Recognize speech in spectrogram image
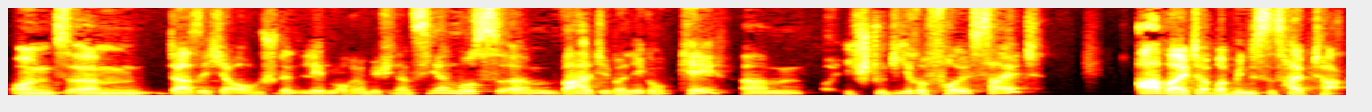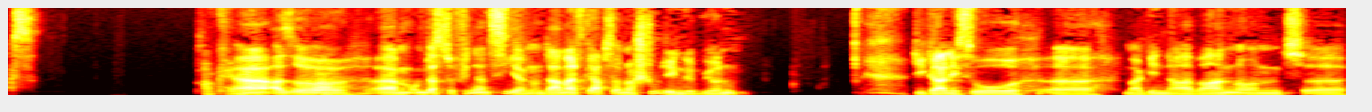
Und ähm, da sich ja auch ein Studentenleben auch irgendwie finanzieren muss, ähm, war halt die Überlegung, okay, ähm, ich studiere Vollzeit, arbeite aber mindestens halbtags. Okay. Ja, also wow. ähm, um das zu finanzieren. Und damals gab es auch noch Studiengebühren, die gar nicht so äh, marginal waren. Und äh,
